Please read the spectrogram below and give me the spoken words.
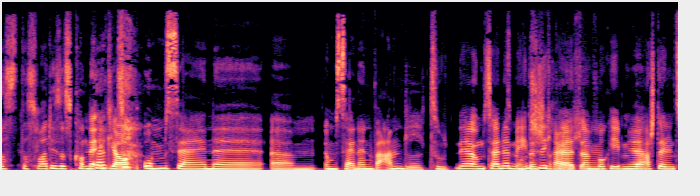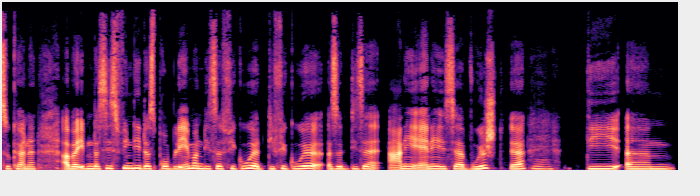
Das, das war dieses Konzept. Na, ich glaube, um, seine, ähm, um seinen Wandel zu Ja, um seine Menschlichkeit einfach eben ja. darstellen zu können. Aber eben, das ist, finde ich, das Problem an dieser Figur. Die Figur, also diese Annie Annie ist ja wurscht, ja. Mhm. Die ähm,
